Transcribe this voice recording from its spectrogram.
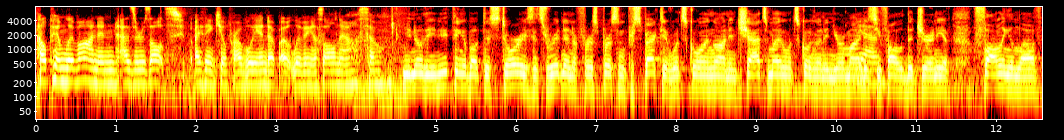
help him live on. And as a result, I think he'll probably end up outliving us all now. So. You know, the unique thing about this story is it's written in a first-person perspective. What's going on in Chad's mind, what's going on in your mind yeah. as you follow the journey of falling in love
